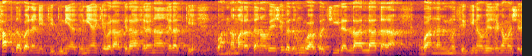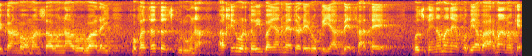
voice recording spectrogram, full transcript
حق د بلنې په دنیا دنیا کې ولا فل اخره نه اخرت کې وان مرد نو بهشګ زمو واپس اله الله الله تعالی وان المسرفین او بهشګ مشرکان به هم اصحاب النار ور والی خو فسد تذکرون اخر ورته بیان مې د ډیرو کې یاد به ساته اوس خینه منه خو بیا بارمانو کې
